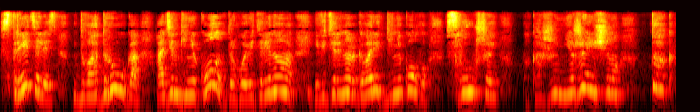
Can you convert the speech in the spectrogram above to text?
Встретились два друга, один гинеколог, другой ветеринар. И ветеринар говорит гинекологу, слушай, покажи мне женщину так,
